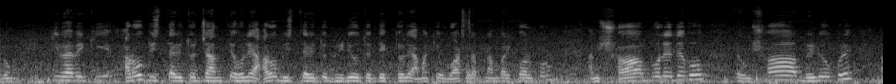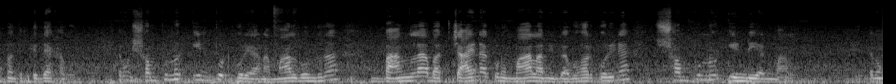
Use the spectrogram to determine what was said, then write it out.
এবং কীভাবে কি আরও বিস্তারিত জানতে হলে আরও বিস্তারিত ভিডিওতে দেখতে হলে আমাকে হোয়াটসঅ্যাপ নাম্বারে কল করুন। আমি সব বলে দেব এবং সব ভিডিও করে আপনাদেরকে দেখাবো। এবং সম্পূর্ণ ইনপুট করে আনা মাল, বন্ধুরা। বাংলা বা চায়না কোনো মাল আমি ব্যবহার করি না, সম্পূর্ণ ইন্ডিয়ান মাল। এবং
